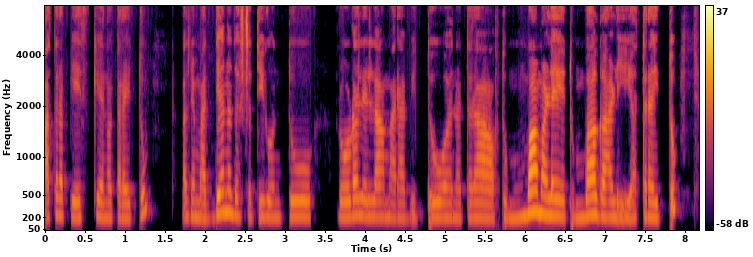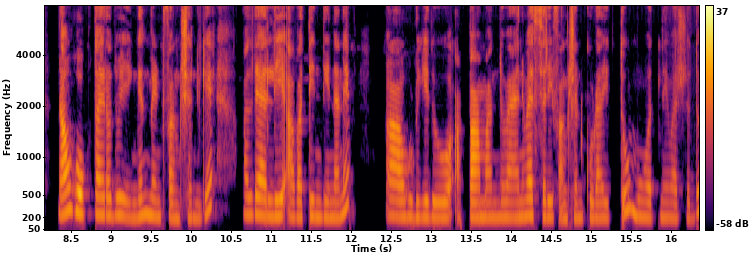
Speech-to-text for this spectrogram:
ಆ ಥರ ಬೇಸಿಗೆ ಅನ್ನೋ ಥರ ಇತ್ತು. ಆದರೆ ಮಧ್ಯಾಹ್ನದಷ್ಟೊತ್ತಿಗಂತೂ ರೋಡಲ್ಲೆಲ್ಲ ಮರ ಬಿದ್ದು ಅನ್ನೋ ಥರ ತುಂಬ ಮಳೆ, ತುಂಬ ಗಾಳಿ ಆ ಥರ ಇತ್ತು. ನಾವು ಹೋಗ್ತಾ ಇರೋದು ಎಂಗೇಜ್ಮೆಂಟ್ ಫಂಕ್ಷನ್ಗೆ ಆದರೆ ಅಲ್ಲಿ ಅವತ್ತಿನ ದಿನವೇ ಆ ಹುಡುಗಿದು ಅಪ್ಪ ಅಮ್ಮನ ಆ್ಯನಿವರ್ಸರಿ ಫಂಕ್ಷನ್ ಕೂಡ ಇತ್ತು. ಮೂವತ್ತನೇ ವರ್ಷದ್ದು.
